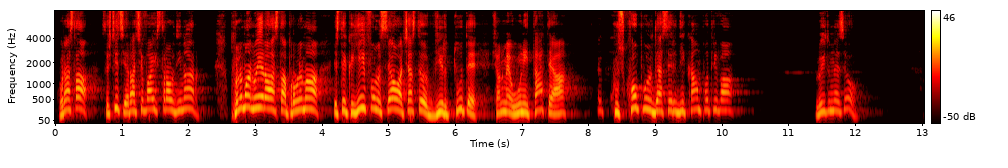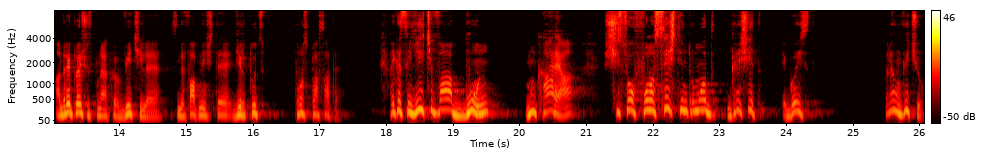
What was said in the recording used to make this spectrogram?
Cu asta, să știți, era ceva extraordinar. Problema nu era asta, problema este că ei foloseau această virtute, și anume unitatea, cu scopul de a se ridica împotriva lui Dumnezeu. Andrei Pleșu spunea că vicile sunt de fapt niște virtuți prost plasate. Adică să iei ceva bun, mâncarea, și să o folosești într-un mod greșit, egoist. Ăla e un viciu.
